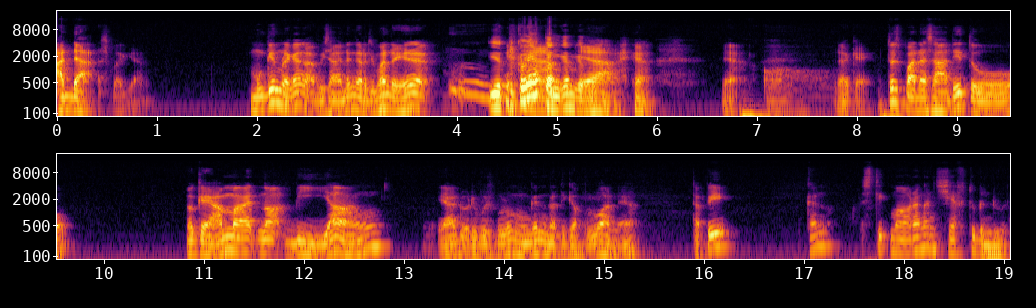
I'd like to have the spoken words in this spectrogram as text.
Ada sebagian. Mungkin mereka nggak bisa dengar, cuman dari Iya, kelihatan kan kata. Ya, ya, ya. Oke. Terus pada saat itu, oke, I might not be young, ya 2010 mungkin udah 30-an ya. Tapi kan stigma orang kan chef tuh gendut.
